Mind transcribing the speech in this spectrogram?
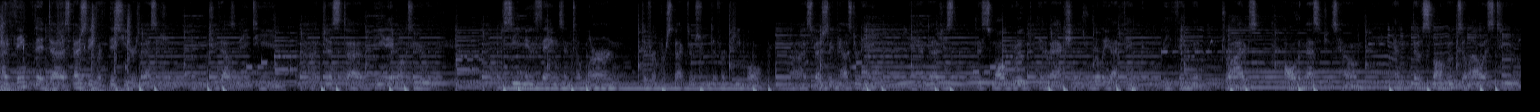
I think that uh, especially with this year's message in, in 2018, uh, just uh, being able to see new things and to learn different perspectives from different people, uh, especially Pastor Nate, and uh, just the small group interaction is really, I think, the thing that drives all the messages home. And those small groups allow us to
